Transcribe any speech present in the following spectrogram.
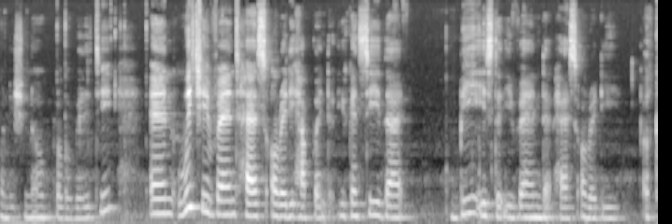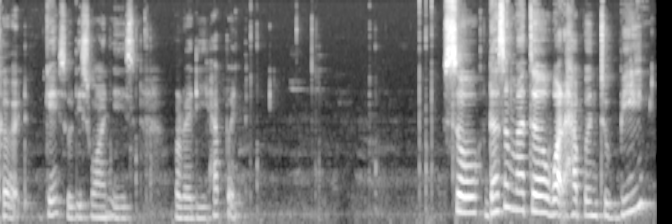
conditional probability and which event has already happened. You can see that b is the event that has already occurred. Okay so this one is already happened. So doesn't matter what happened to b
